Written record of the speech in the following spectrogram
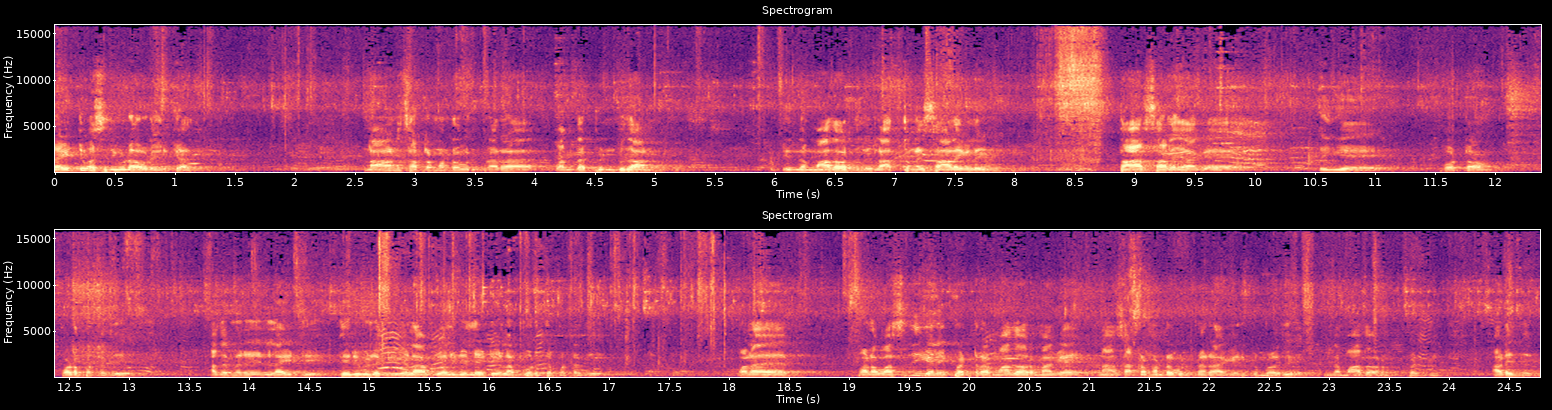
லைட்டு வசதி கூட அவ்வளோ இருக்காது. நான் சட்டமன்ற உறுப்பினராக வந்த பின்பு தான் இந்த மாதவரத்தில் உள்ள அத்தனை சாலைகளையும் தார் சாலையாக இங்கே போட்டோம் போடப்பட்டது. அதே மாதிரி லைட்டு தெருவிளக்குகளாம் எல்இடி லைட்டுகளாம் பொருத்தப்பட்டது. பல பல வசதிகளை பெற்ற மாதவரமாக நான் சட்டமன்ற உறுப்பினராக இருக்கும்போது இந்த மாதவரம் அடைந்தது.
